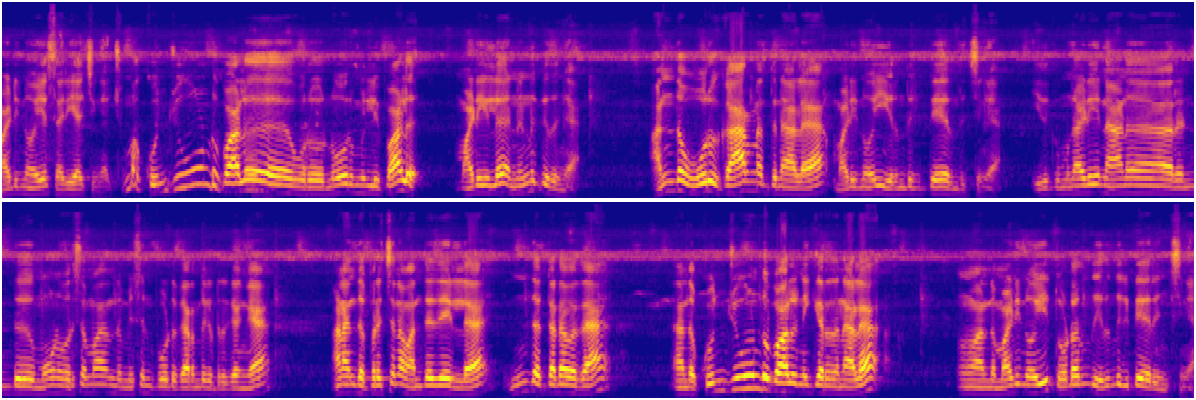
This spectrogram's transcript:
மடி நோயே சரியாச்சுங்க. சும்மா கொஞ்சூண்டு பால் ஒரு நூறு மில்லி பால் மடியில் நின்றுக்குதுங்க அந்த ஒரு காரணத்தினால மடி நோய் இருந்துக்கிட்டே இருந்துச்சுங்க. இதுக்கு முன்னாடி நான் ரெண்டு மூணு வருஷமாக இந்த மிஷின் போட்டு கறந்துக்கிட்டு இருக்கேங்க. ஆனால் இந்த பிரச்சனை வந்ததே இல்லை. இந்த தடவை தான் அந்த கொஞ்சூண்டு பால் நிற்கிறதுனால அந்த மடி நோய் தொடர்ந்து இருந்துக்கிட்டே இருந்துச்சுங்க.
